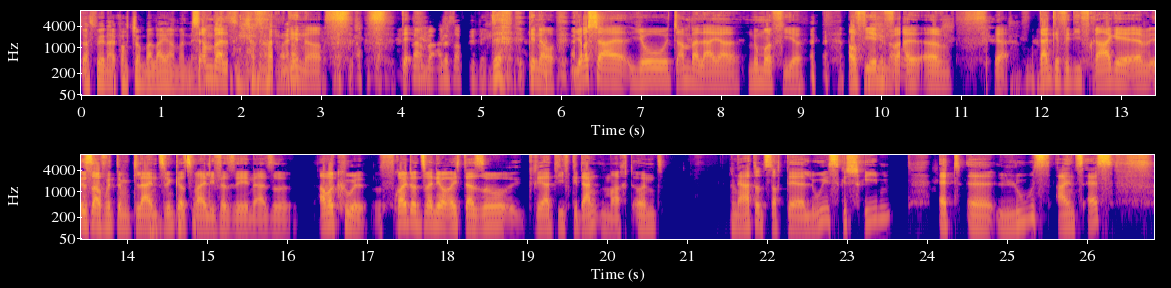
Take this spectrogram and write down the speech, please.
dass wir ihn einfach Jambalaya mal nennen. Jambalaya, genau. da haben wir alles abgedeckt. De, genau. Joscha, Jo, Jambalaya, Nummer vier. Auf jeden genau. Fall. Ähm, ja, danke für die Frage. Ähm, ist auch mit dem kleinen Zwinker-Smiley versehen. Also, aber cool. Freut uns, wenn ihr euch da so kreativ Gedanken macht. Und da hat uns doch der Luis geschrieben at äh, lose1s.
